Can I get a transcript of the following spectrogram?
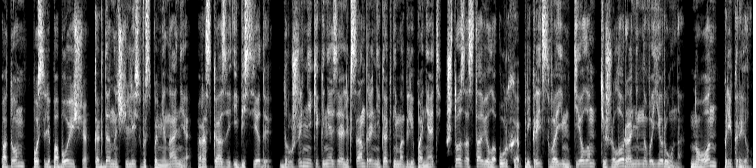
Потом, после побоища, когда начались воспоминания, рассказы и беседы, дружинники князя Александра никак не могли понять, что заставило Урха прикрыть своим телом тяжело раненого Еруна. Но он прикрыл,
